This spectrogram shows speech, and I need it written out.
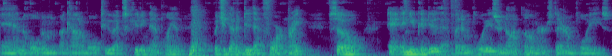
and hold them accountable to executing that plan. But you got to do that for them, right? So, and, and you can do that. But employees are not owners; they're employees.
